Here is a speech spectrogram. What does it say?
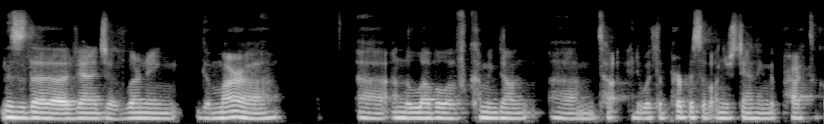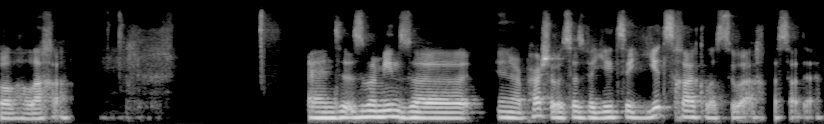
This is the advantage of learning Gemara uh, on the level of coming down um, to, with the purpose of understanding the practical halacha. And this is what it means uh, in our parsha. It says "Vayetze Yitzchak lasuach basada."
